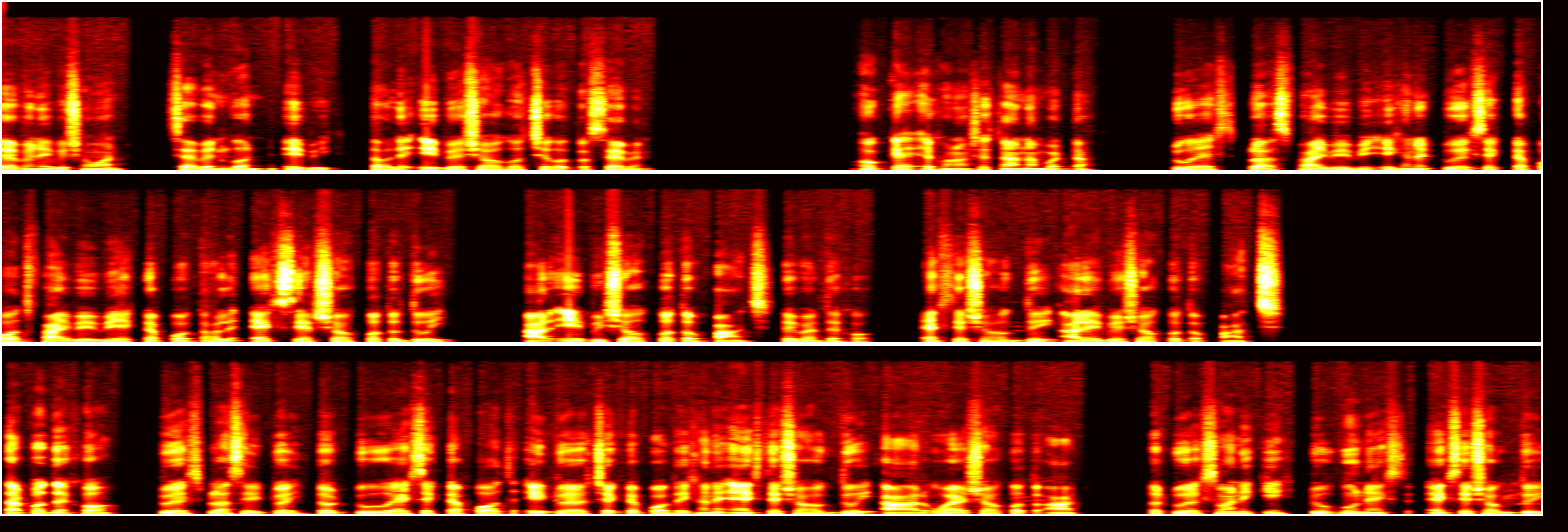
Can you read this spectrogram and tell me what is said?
সেভেন এবি সমান সেভেন গুণ এবি তাহলে এবি এর সহগ হচ্ছে কত? সেভেন ওকে, এখন আসে চার নাম্বারটা। Two x plus five a b এখানে টু এক্স একটা পদ ফাইভ এবি একটা পদ, তাহলে এক্সের সহগ কত? দুই, আর এবি সহগ কত? পাঁচ। তো এবার দেখো এক্সের সহগ দুই, আর এবি এর সহগ কত? পাঁচ। তারপর দেখো two x plus eight y তো টু এক্স একটা পদ এইট ওয়াই হচ্ছে একটা পদ, এখানে এক্সের সহগ দুই, আর ওয়াই এর সহগ কত? আট। তো টু এক্স মানে কি? টু গুণ এক্স এক্সের শখ দুই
